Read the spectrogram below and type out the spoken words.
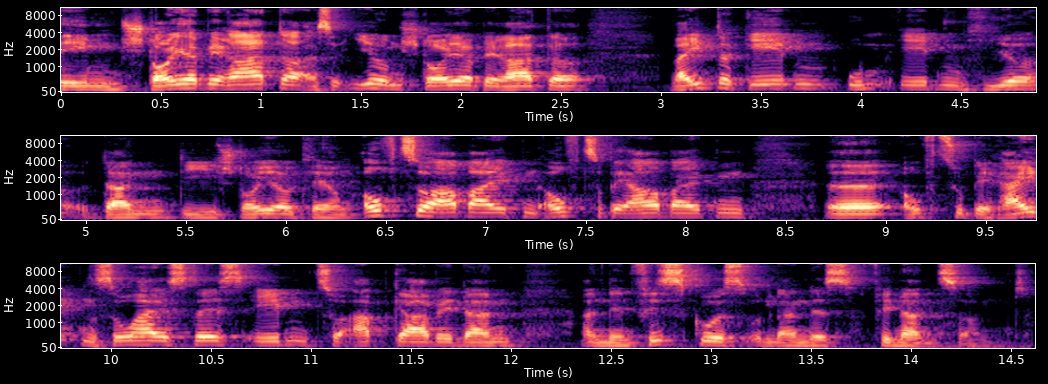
dem Steuerberater, also Ihrem Steuerberater, weitergeben, um eben hier dann die Steuererklärung aufzuarbeiten, aufzubearbeiten, äh, aufzubereiten, so heißt es, eben zur Abgabe dann an den Fiskus und an das Finanzamt.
